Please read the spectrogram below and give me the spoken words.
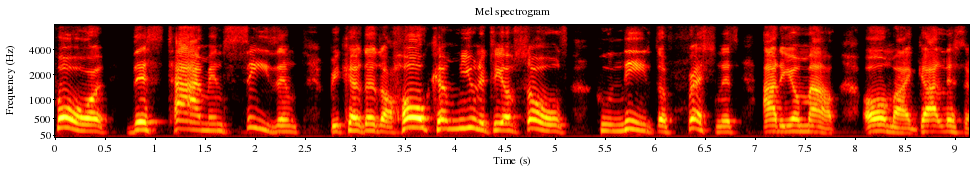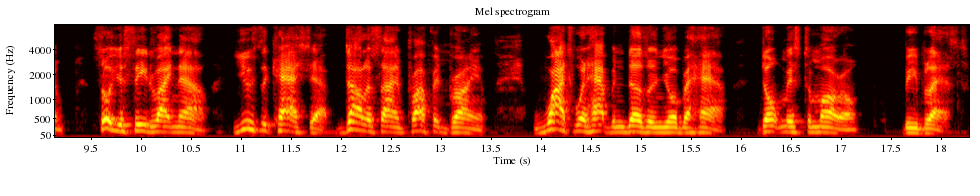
for this time and season because there's a whole community of souls who need the freshness out of your mouth. Oh my God, listen, sow your seed right now. Use the Cash App, dollar sign Prophet Bryan. Watch what happen does on your behalf. Don't miss tomorrow. Be blessed.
